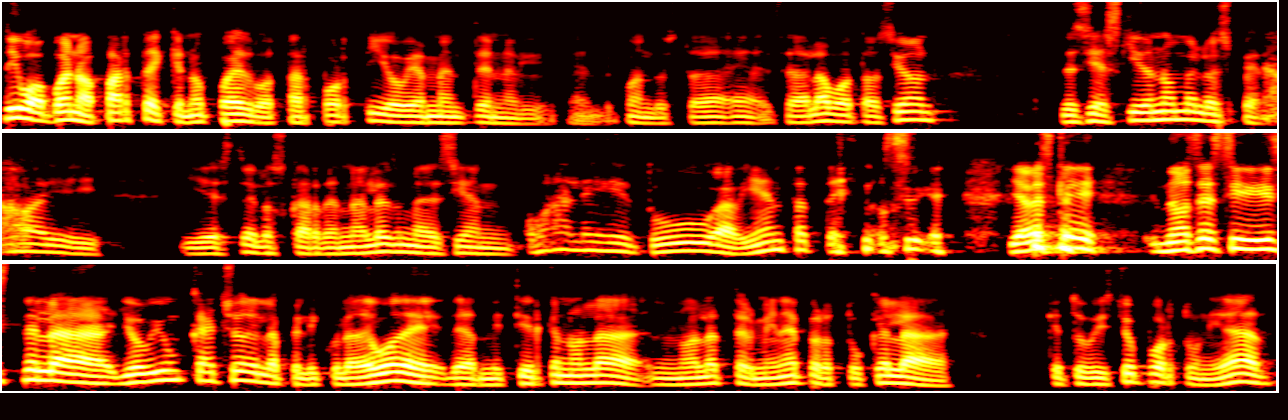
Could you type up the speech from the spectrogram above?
digo, bueno, aparte de que no puedes votar por ti, obviamente, cuando está, eh, se da la votación, decía, es que yo no me lo esperaba y, y este, los cardenales me decían, órale, tú aviéntate, no sé, ya ves que, no sé si viste la, yo vi un cacho de la película, debo de, de admitir que no la, no la terminé, pero tú que la, que tuviste oportunidad,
